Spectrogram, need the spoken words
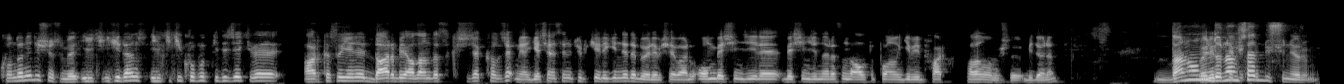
konuda ne düşünüyorsun? Böyle ilk ikiden ilk iki kopup gidecek ve arkası yine dar bir alanda sıkışacak kalacak mı? Yani geçen sene Türkiye Ligi'nde de böyle bir şey vardı. 15. ile 5.'nin arasında 6 puan gibi bir fark falan olmuştu bir dönem. Ben onu böyle dönemsel şey... düşünüyorum.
